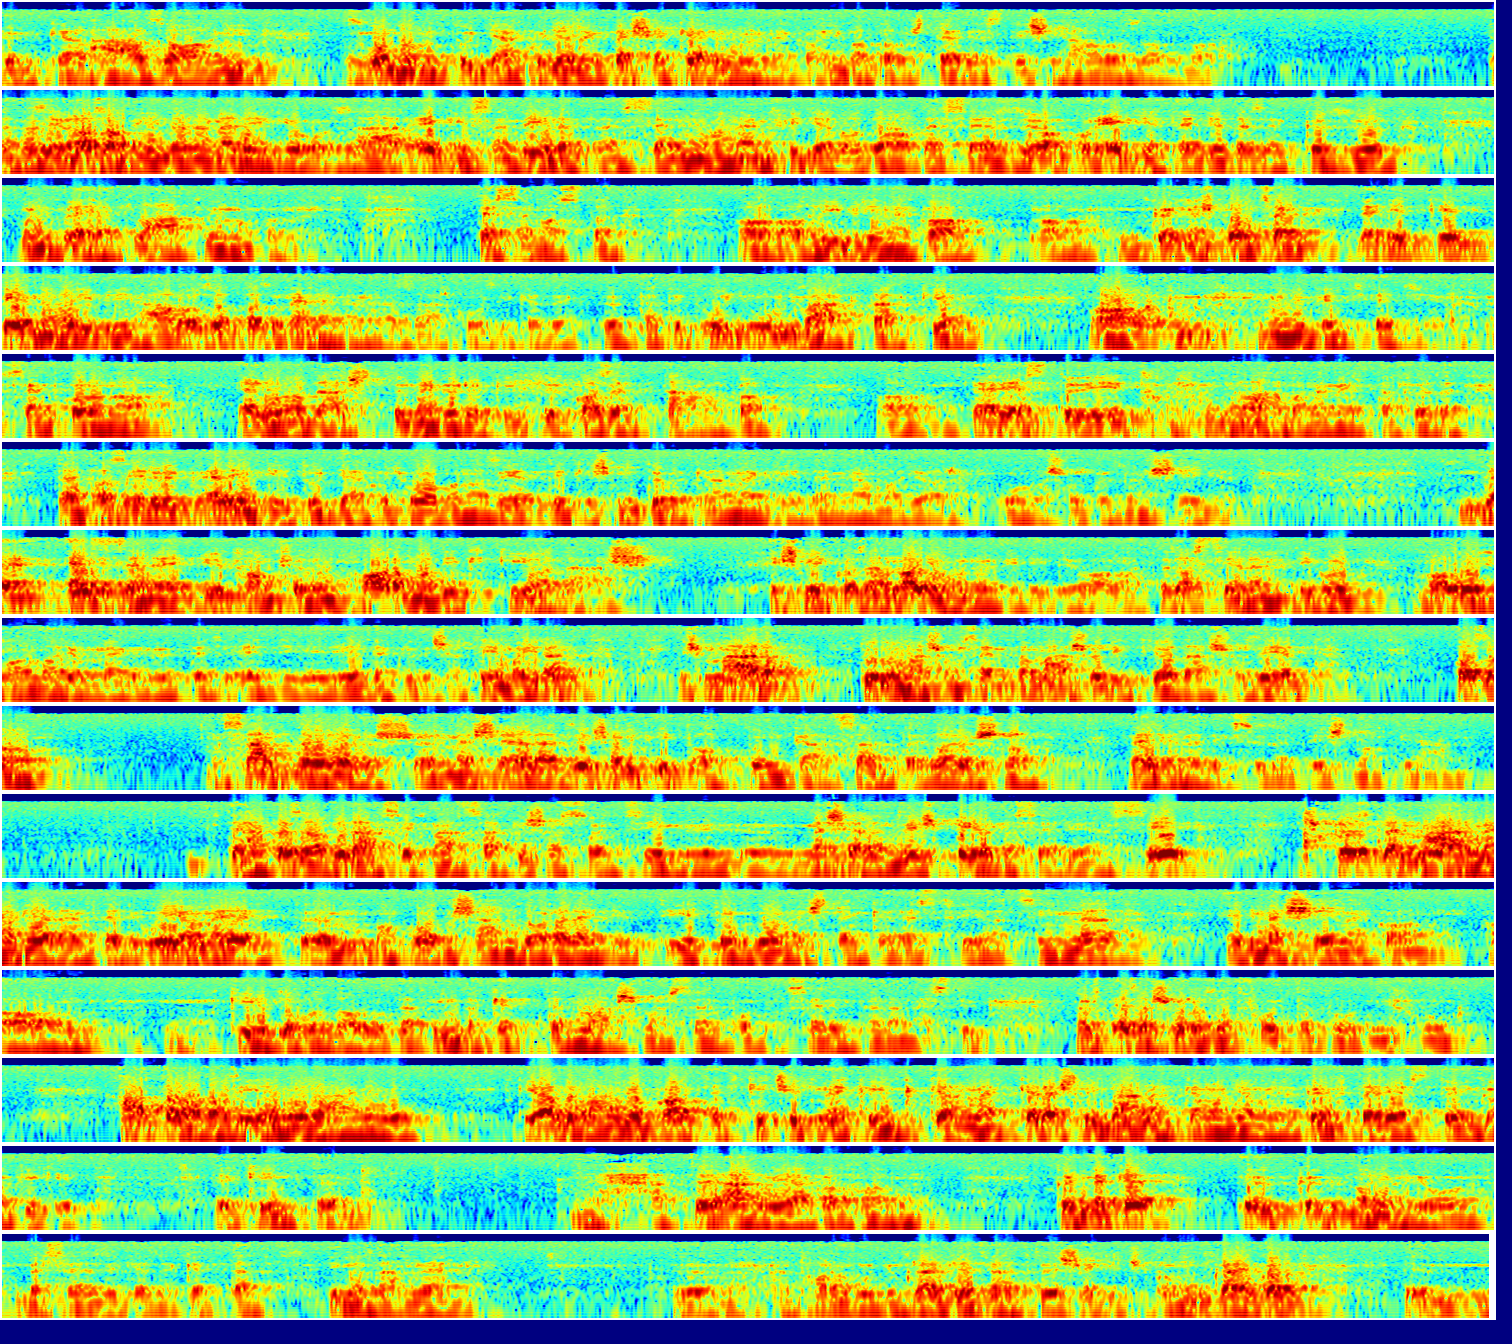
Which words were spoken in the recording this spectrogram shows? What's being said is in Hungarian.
nekünk kell házalni, azt gondolom tudják, hogy ezek be se kerülnek a hivatalos terjesztési hálózatba. Tehát azért az a védelem elég jól zár, egészen véletlenszerű, ha nem figyel oda a beszerző, akkor egyet-egyet ezek közül mondjuk lehet látni, teszem azt a, a, a Librinek a, a könyves polcain, de egyébként például a Libri hálózat az mereven elzárkózik ezektől. Tehát itt úgy, úgy vágták ki a, a mondjuk egy, egy Szent Korona előadást megörökítő kazettának a, a terjesztőjét, hogy a lába nem érte földre. Tehát azért ők eléggé tudják, hogy hol van az érték, és mitől kell megvédeni a magyar olvasóközönséget. De ezzel együtt, hangsúlyozom, harmadik kiadás, és méghozzá nagyon rövid idő alatt. Ez azt jelenti, hogy valóban nagyon megnőtt egy, egy érdeklődés a téma iránt, és már tudomásom szerint a második kiadáshoz ért az a Szántai Lajos mese amit itt adtunk át Szántai Lajosnak 40. születésnapján. Tehát ez a Világszép Nátszák kisasszony című meselemzés példaszerűen szép, és közben már megjelent egy új, amelyet Makoldi Sándorral együtt írtunk Dunaisten keresztfia címmel, egy mesének a, a két oldalú, tehát mind a ketten más-más szempontok szerint elemeztük. Most ez a sorozat folytatódni fog. Általában az ilyen irányú kiadványokat egy kicsit nekünk kell megkeresni, bár meg kell mondjam, hogy a könyvterjesztőink, akik itt kint hát árulják a könyveket, ők nagyon jól beszerzik ezeket, tehát igazán nem hát haragudjunk rá, illetve hát segítsük a munkájukat,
